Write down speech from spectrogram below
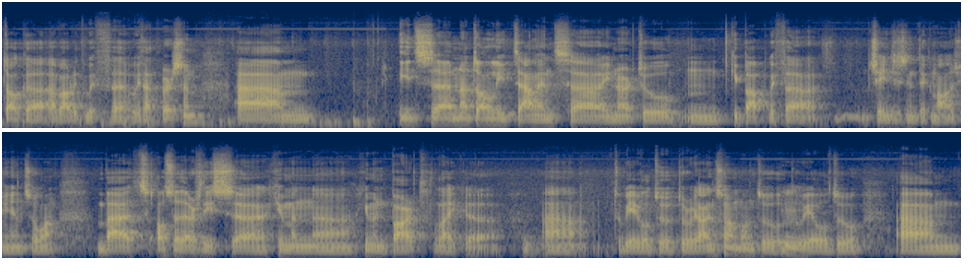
talk uh, about it with uh, with that person. Um, it's uh, not only talent uh, in order to um, keep up with uh, changes in technology and so on, but also there's this uh, human uh, human part, like uh, uh, to be able to, to rely on someone, to, to be able to um,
